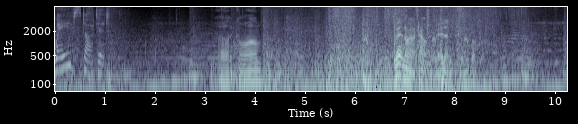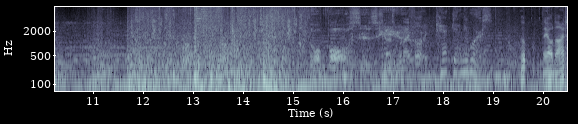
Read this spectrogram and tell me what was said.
Wave started. Alright, come on. It's a bit annoying I can't upgrade anything either. The boss is here. Just when I thought it can't get any worse. Oh, they all died.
